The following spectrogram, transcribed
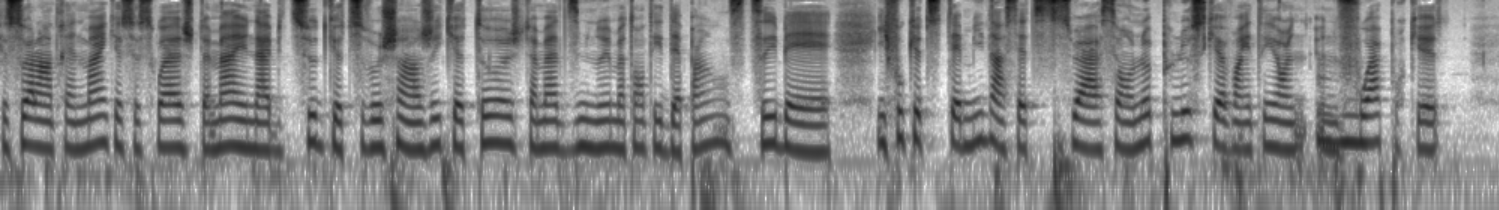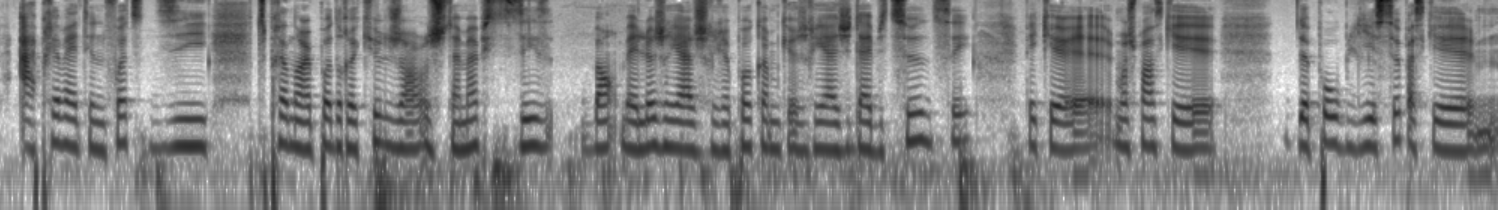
que ce soit l'entraînement, que ce soit justement une habitude que tu veux changer, que tu as justement diminuer, mettons, tes dépenses, ben, il faut que tu t'aies mis dans cette situation-là plus que 21 une Mhm. fois pour que après 21 fois, tu te dis, tu prennes un pas de recul, genre, justement, puis tu te dises, bon, ben là, je réagirai pas comme que je réagis d'habitude, tu sais. Fait que euh, moi, je pense que de pas oublier ça parce que hum,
